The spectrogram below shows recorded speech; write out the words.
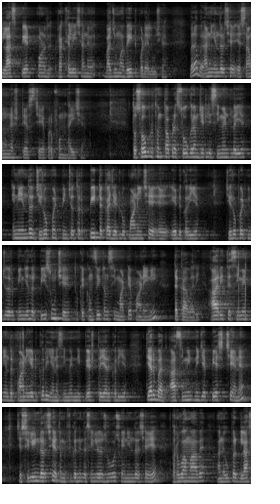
ગ્લાસ પેટ પણ રાખેલી છે અને બાજુમાં વેઇટ પડેલું છે. બરાબર? આની અંદર છે એ સાઉન્ડનેસ ટેસ્ટ છે, એ પરફોર્મ થાય છે. તો સૌ પ્રથમ તો આપણે સો ગ્રામ જેટલી સિમેન્ટ લઈએ. એની અંદર ઝીરો પોઈન્ટ પંચોતેર પી ટકા જેટલું પાણી છે એ એડ કરીએ. ઝીરો પોઈન્ટ પંચોતેર પીની અંદર પી શું છે? તો કે કન્સિસ્ટન્સી માટે પાણીની ટકાવારી. આ રીતે સિમેન્ટની અંદર પાણી એડ કરી અને સિમેન્ટની પેસ્ટ તૈયાર કરીએ. ત્યારબાદ આ સિમેન્ટની જે પેસ્ટ છે એને જે સિલિન્ડર છે, તમે ફિગરની અંદર સિલિન્ડર જુઓ છો, એની અંદર છે એ ભરવામાં આવે અને ઉપર ગ્લાસ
